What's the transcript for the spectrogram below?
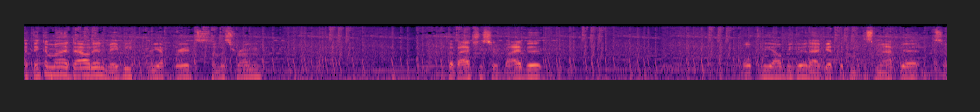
I think I might have dialed in maybe three upgrades on this run. If I've actually survive it, hopefully I'll be good. I've yet to beat this map yet, so...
